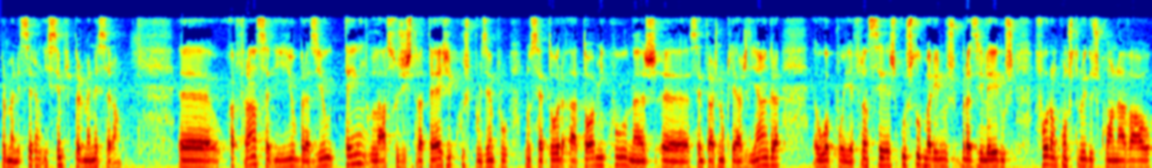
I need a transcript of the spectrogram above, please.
permaneceram e sempre permanecerão. Eh, a França e o Brasil têm laços estratégicos, por exemplo, no setor atômico, nas eh, centrais nucleares de Angra, o apoio é francês. Os submarinos brasileiros foram construídos com a naval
